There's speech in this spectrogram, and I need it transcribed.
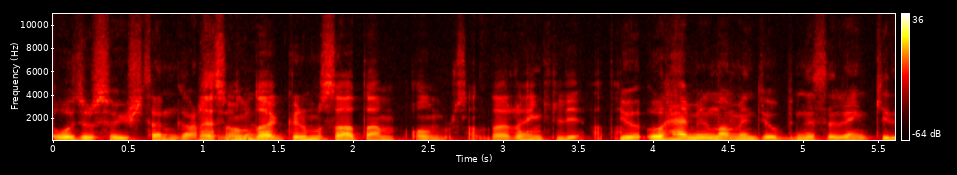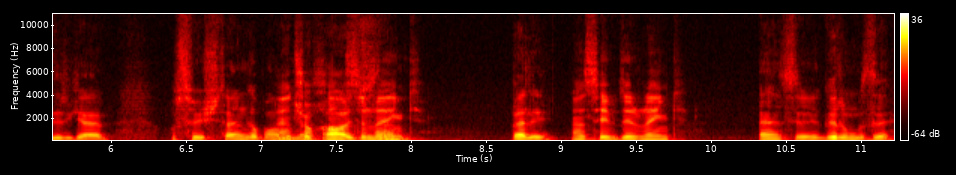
O cür söyüşlərin Bəs qarşısında. onda qırmızı adam olmursan da, rəngli adam. Yo, o həmin moment yox, bir neçə rəng gedir gəlir. O söyüşlərin qabağında. Ən çox hansı rəng? Bəli, Ən sevdiyin rəng ən sevdiyim qırmızı,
